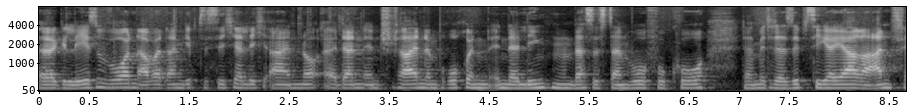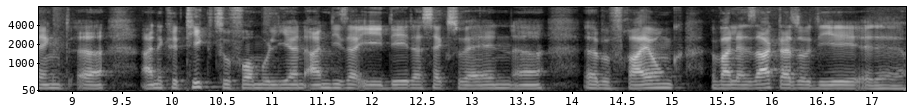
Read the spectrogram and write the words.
äh, gelesen worden, aber dann gibt es sicherlich einen äh, dann entscheidenden Bruch in, in der Linken und das ist dann, wo Foucault dann Mitte der 70er Jahre anfängt, äh, eine Kritik zu formulieren an dieser Idee der sexuellen äh, äh, Befreiung, weil er sagt, also die äh,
